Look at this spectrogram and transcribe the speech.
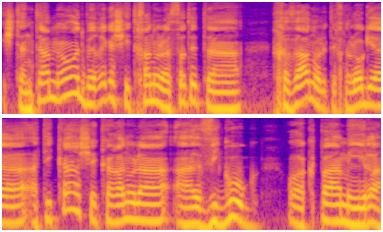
השתנתה מאוד ברגע שהתחלנו לעשות את ה... חזרנו לטכנולוגיה עתיקה שקראנו לה הזיגוג או הקפאה מהירה.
